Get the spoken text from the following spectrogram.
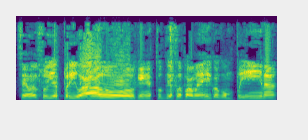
Se va en su jet privado, que en estos días fue para México con Pina.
